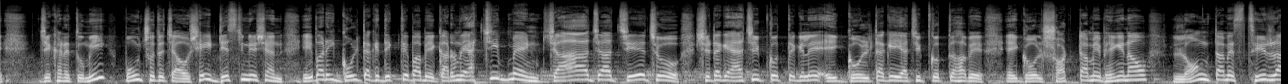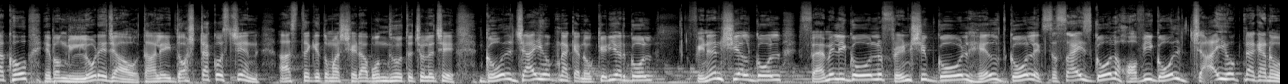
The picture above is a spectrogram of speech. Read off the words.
যেখানে তুমি পৌঁছতে চাও, সেই ডেস্টিনেশন এবার এই গোলটাকে দেখতে পাবে। কারণ অ্যাচিভমেন্ট যা যা চেয়েছো, সেটাকে অ্যাচিভ করতে গেলে এই গোলটাকেই অ্যাচিভ করতে হবে। এই গোল শর্ট টার্মে ভেঙে নাও লং টার্মে স্থির রাখো এবং লড়ে যাও। তাহলে এই দশটা কোশ্চেন আজ থেকে তোমার সেরা বন্ধু হতে চলেছে। গোল যাই হোক না কেন career goal financial goal family goal friendship goal health goal exercise goal hobby goal যাই হোক না কেন,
